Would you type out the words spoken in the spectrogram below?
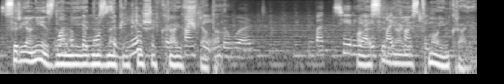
Syria nie jest dla mnie jednym z najpiękniejszych krajów świata, ale Syria jest moim krajem.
